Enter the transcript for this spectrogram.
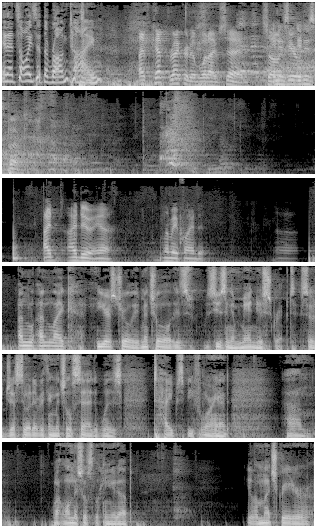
and it's always at the wrong time. I've kept record of what I've said. So In his, here, in his book, I I do. Yeah. Let me find it. un, unlike yours truly, Mitchell is was using a manuscript. So just so what everything Mitchell said was typed beforehand. Um, while, while Mitchell's looking it up, you have a much greater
